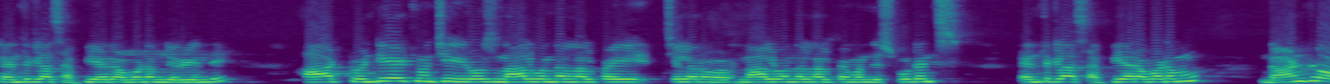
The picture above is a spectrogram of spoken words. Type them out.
tenth class appear అవ్వడం జరిగింది. ఆ ట్వంటీ ఎయిట్ నుంచి ఈరోజు నాలుగు వందల నలభై చిల్లర నాలుగు వందల నలభై మంది స్టూడెంట్స్ టెన్త్ క్లాస్ అపియర్ అవ్వడము. దాంట్లో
